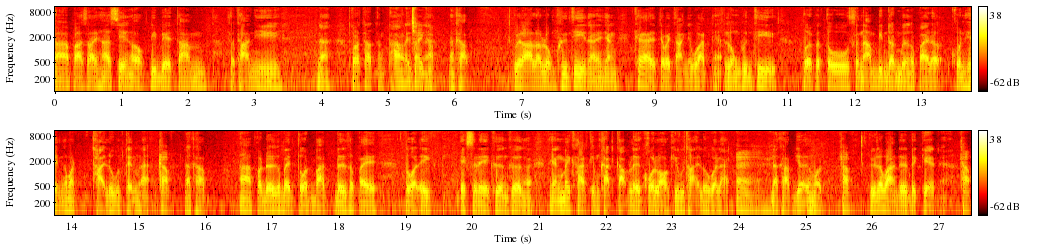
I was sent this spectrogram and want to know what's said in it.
อ่าปราศัยหาเสียงออกดีเบตตามสถานีนะโทรทัศน์ต่างๆเลยใช่ครับนะนะครับ เวลาเราลงพื้นที่นะอย่างแค่จะไปต่างจังหวัดเนี่ยลงพื้นที่เปิดประตูสนามบินดอนเมืองเข้าไปแล้วคนเห็นก็มาถ่ายรูปเต็มแล้วครับนะครับอาพอเดินเข้าไปตรวจบัตรเดินเข้าไปตรวจไอ้เอ็กซเรย์เครื่องเครื่องยังไม่คาดเข็มขัดกลับเลยคนรอคิวถ่ายรูปกันแล้วเออนะครับ เยอะไปหมดครับหรือระหว่างเดินไปเกตเนี่ยครับ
